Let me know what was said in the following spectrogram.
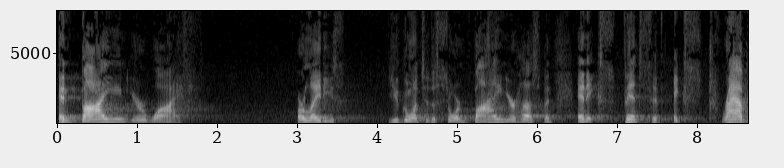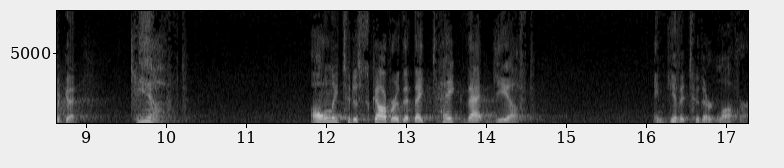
and buying your wife, or ladies, you going to the store and buying your husband an expensive, extravagant gift, only to discover that they take that gift and give it to their lover.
